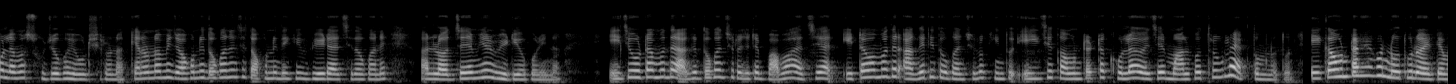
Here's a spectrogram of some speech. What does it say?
বলে আমার সুযোগ হয়ে উঠছিল না। কেননা আমি যখনই দোকানে আছি তখনই দেখি ভিড় আছে দোকানে আর লজ্জায় আমি আর ভিডিও করি না। এই যে ওটা আমাদের আগের দোকান ছিল যেটা বাবা আছে আর এটাও আমাদের আগেরই দোকান ছিল কিন্তু এই যে কাউন্টারটা খোলা হয়েছে মালপত্রগুলো একদম নতুন। এই কাউন্টারে এখন নতুন আইটেম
